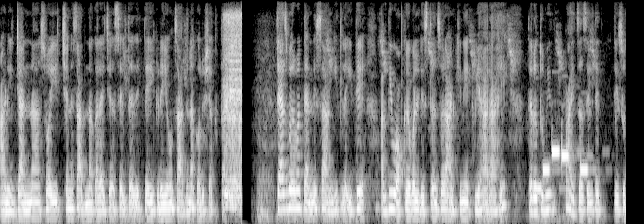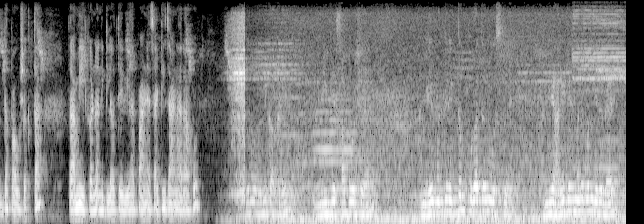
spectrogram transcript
आणि ज्यांना स्वइच्छेने साधना करायची असेल तर ते इकडे येऊन साधना करू शकतात. त्याचबरोबर त्यांनी सांगितलं इथे अगदी वॉकेबल डिस्टन्सवर आणखीन एक विहार आहे. तर तुम्ही पाहायचं असेल ते ते सुद्धा पाहू शकता. तर आम्ही इकडनं निघलो ते विहार पाहण्यासाठी जाणार आहोत. रवी काकडे. मी इथे सात वर्ष आहे. आणि हे मंदिर एकदम पुरातन वस्तू आहे. आणि हे पण गेलेलं आहे.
